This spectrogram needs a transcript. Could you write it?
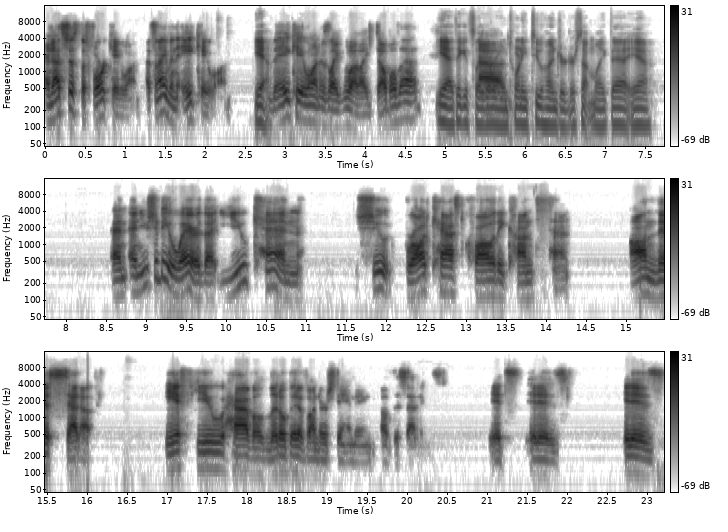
And that's just the 4K one. That's not even the 8K one. Yeah. The 8K one is like what, like double that? Yeah, I think it's like Um, around twenty two hundred or something like that. Yeah. And and you should be aware that you can shoot broadcast quality content on this setup if you have a little bit of understanding of the settings. It's it is it is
